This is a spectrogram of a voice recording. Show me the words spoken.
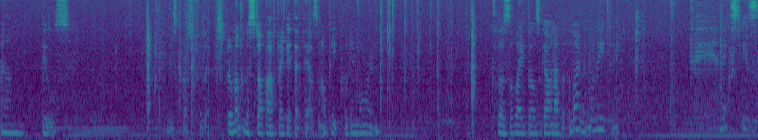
um, bills. Fingers crossed for that. But I'm not going to stop after I get that thousand. I'll keep putting more in. Because the way bills are going up at the moment, we'll need to. Okay, next is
